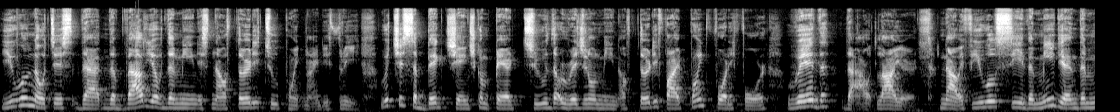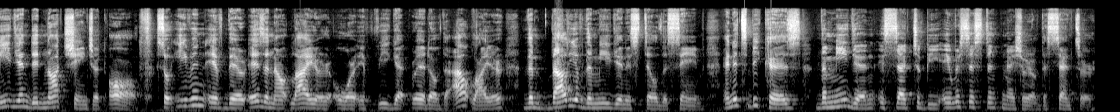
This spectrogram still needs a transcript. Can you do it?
you will notice that the value of the mean is now 32.93 which is a big change compared to the original mean of 35.44 with the outlier. Now, if you will see the median, the median did not change at all. So even if there is an outlier or if we get rid of the outlier, the value of the median is still the same. And it's because the median is said to be a resistant measure of the center.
